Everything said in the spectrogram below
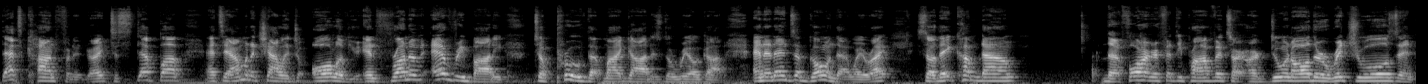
that's confident, right? To step up and say, I'm going to challenge all of you in front of everybody to prove that my God is the real God. And it ends up going that way, right? So they come down. The 450 prophets are, are doing all their rituals and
